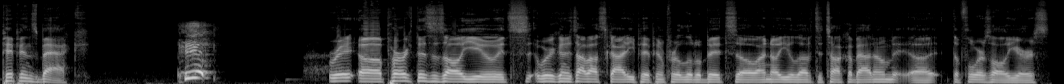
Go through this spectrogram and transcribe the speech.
Pippen's back. Pip. Uh, Perk, this is all you. It's we're going to talk about Scottie Pippen for a little bit, so I know you love to talk about him. Uh, the floor is all yours.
